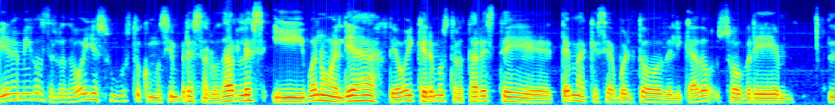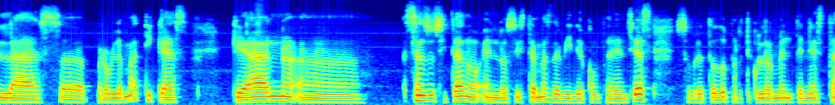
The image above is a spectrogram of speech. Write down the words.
Bien amigos de lo de hoy, es un gusto como siempre saludarles y bueno, el día de hoy queremos tratar este tema que se ha vuelto delicado sobre las ah, problemáticas que han ah, se han suscitado en los sistemas de videoconferencias, sobre todo particularmente en este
